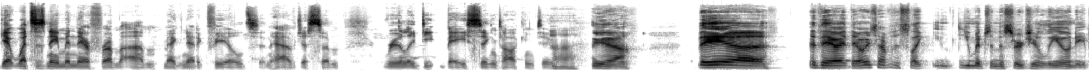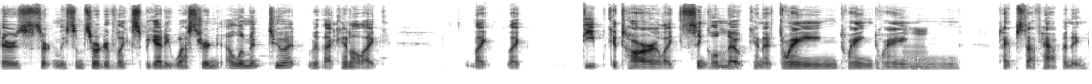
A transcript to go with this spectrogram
Get what's his name in there from um, Magnetic Fields and have just some really deep bass sing talking to. Uh, Yeah, they uh, they they always have this like you you mentioned the Sergio Leone. There's certainly some sort of like spaghetti western element to it, with that kind of like like like deep guitar, like single Mhm. note kind of twang twang twang type stuff happening.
